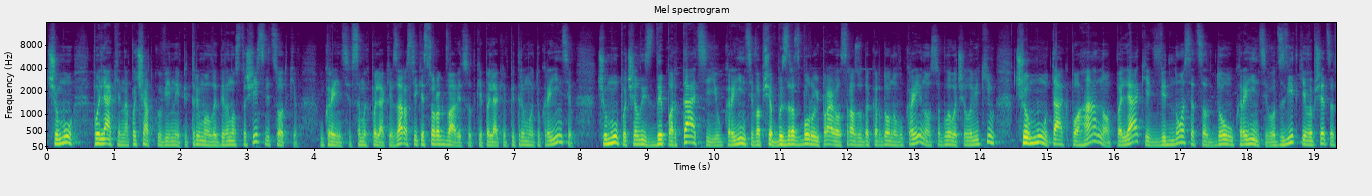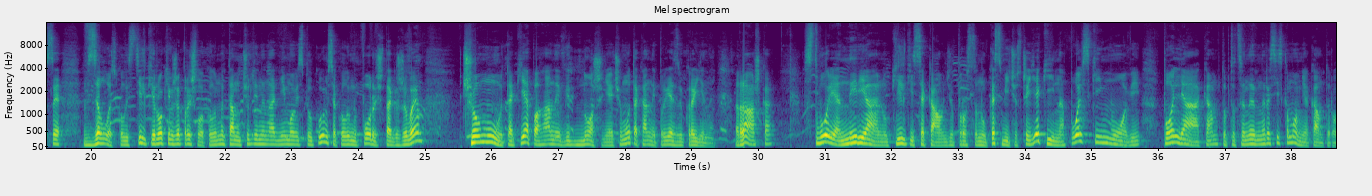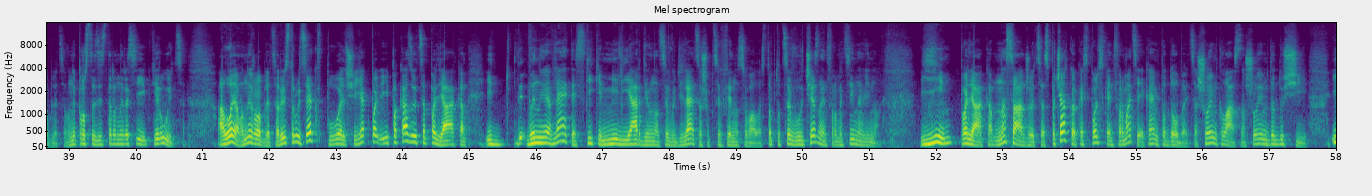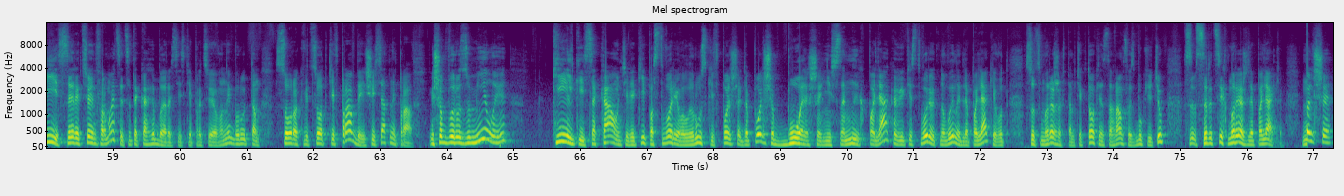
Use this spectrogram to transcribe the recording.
Чому поляки на початку війни підтримували 96% українців, самих поляків? Зараз тільки 42% поляків підтримують українців. Чому почались депортації українців вообще без розбору і правил сразу до кордону в Україну, особливо чоловіків? Чому так погано поляки відносяться до українців? От звідки вообще це все взялось, коли стільки років вже пройшло, коли ми там чуть ли не на одній мові спілкуємося, коли ми поруч так живемо? Чому таке погане відношення? Чому така неприязнь України? Рашка створює нереальну кількість акаунтів, просто ну космічну, які на польській мові полякам, тобто це не, російськомовні акаунти робляться, вони просто зі сторони Росії керуються. Але вони робляться, реєструються як в Польщі, як і показуються полякам. І ви не уявляєте, скільки мільярдів на це виділяється, щоб це фінансувалось. Тобто це величезна інформаційна війна. Їм, полякам, насаджується спочатку якась польська інформація, яка їм подобається, що їм класно, що їм до душі. І серед цієї інформації, це так КГБ російське працює, вони беруть там 40% правди і 60% неправд. І щоб ви розуміли, кількість акаунтів, які постворювали русські в Польщі для Польщі, більше, ніж самих поляків, які створюють новини для поляків от в соцмережах, там TikTok, Instagram, Facebook, YouTube, серед цих мереж для поляків. Більше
